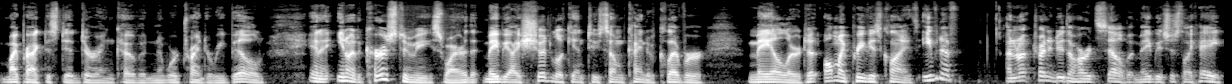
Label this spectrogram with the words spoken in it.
my practice did during COVID, and we're trying to rebuild. And it, you know, it occurs to me, Swire, that maybe I should look into some kind of clever mailer to all my previous clients, even if I'm not trying to do the hard sell, but maybe it's just like, hey,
